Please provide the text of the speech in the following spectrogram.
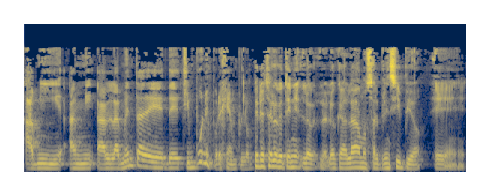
a mi, a mi, a la venta de, de chimpunes, por ejemplo. Pero esto es lo que tenía, lo, lo que hablábamos al principio. Eh,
